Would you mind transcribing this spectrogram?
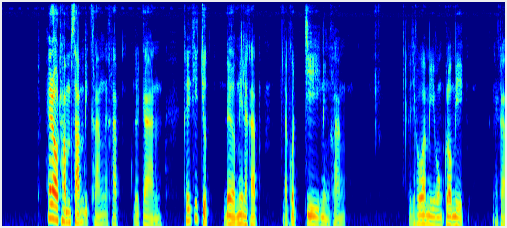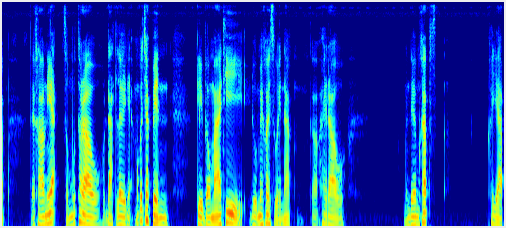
ๆ ให้เราทำซ้ำอีกครั้งนะครับ โดยการคลิกที่จุดเดิมนี่แหละครับ แล้วกด G อีกหนึ่งครั้ง ก็จะพบว่ามีวงกลมอีกนะครับ แต่คราวนี้สมมุติถ้าเราดัดเลยเนี่ย มันก็จะเป็นกลีบดอกไม้ที่ดูไม่ค่อยสวยนัก ก็ให้เราเหมือนเดิมครับ ขยับ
